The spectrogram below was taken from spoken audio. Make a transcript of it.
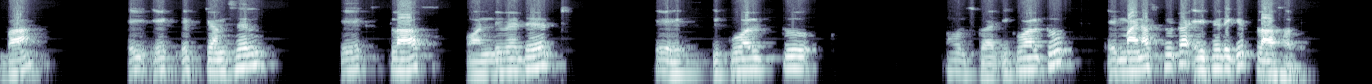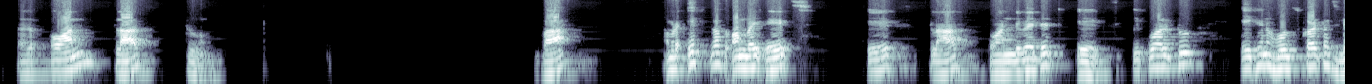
বা এই x x cancel x plus one divided x equal to whole square equal to এই মাইনাস টুটা এই সাইডে গিয়ে প্লাস হবে। তাহলে ওয়ান প্লাস টু বা আমরা x plus one by x x plus one divided x equal to এখানে হোল স্কোয়ারটা ছিল,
